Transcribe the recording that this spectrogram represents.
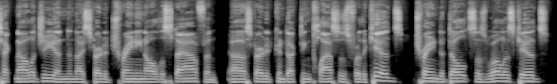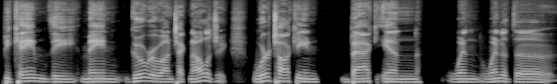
technology. And then I started training all the staff and uh, started conducting classes for the kids, trained adults as well as kids, became the main guru on technology. We're talking back in when when did the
